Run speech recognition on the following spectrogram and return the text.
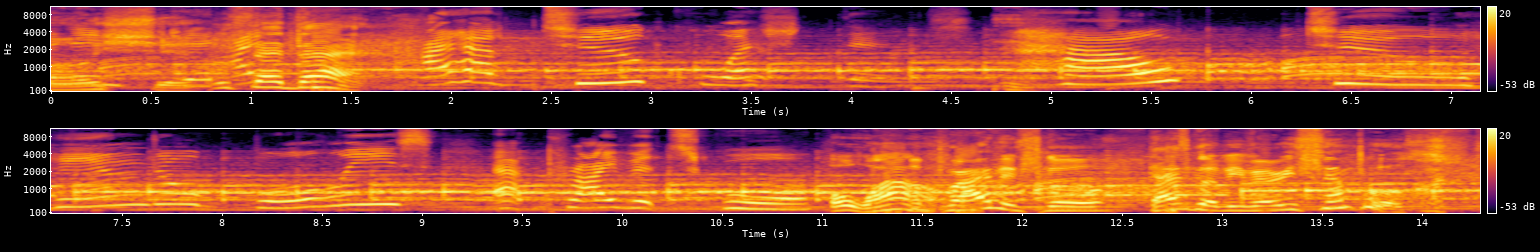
My Oh name's shit. Jay. Who I- said that? I have two questions. How to handle bullies at private school? Oh wow! A private school. That's gonna be very simple.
